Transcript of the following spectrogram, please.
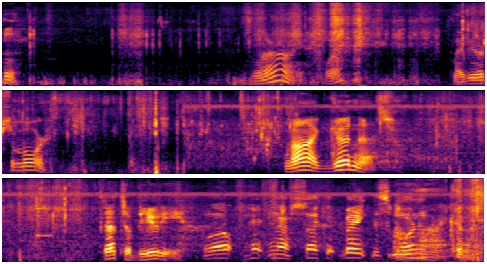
Hmm. All right. Well, maybe there's some more. My goodness. That's a beauty. Well, hitting our second bank this morning. Oh morning. my goodness.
